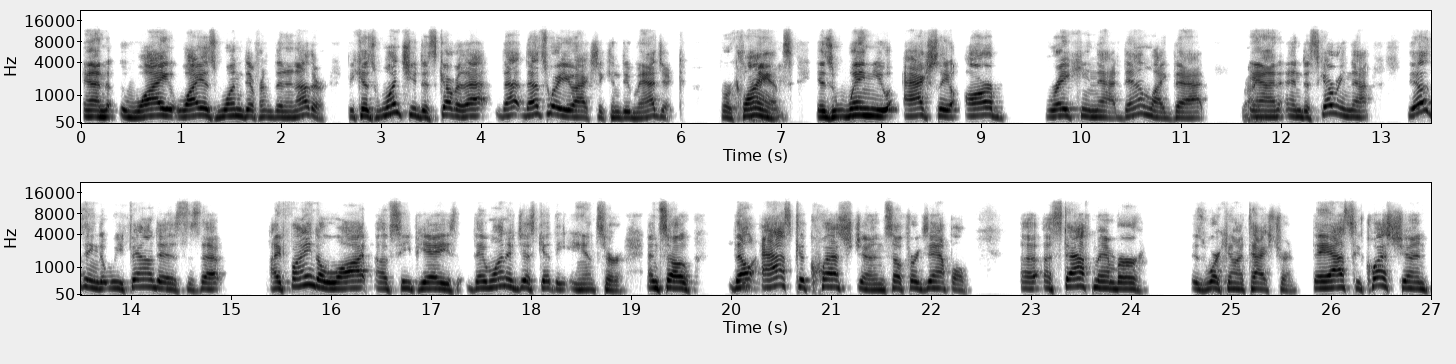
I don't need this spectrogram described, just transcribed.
And why why is one different than another? Because once you discover that, that that's where you actually can do magic for clients is when you actually are breaking that down like that right. and and discovering that. The other thing that we found is is that I find a lot of CPAs they want to just get the answer. And so they'll ask a question. So for example, a, a staff member is working on a tax return. They ask a question,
